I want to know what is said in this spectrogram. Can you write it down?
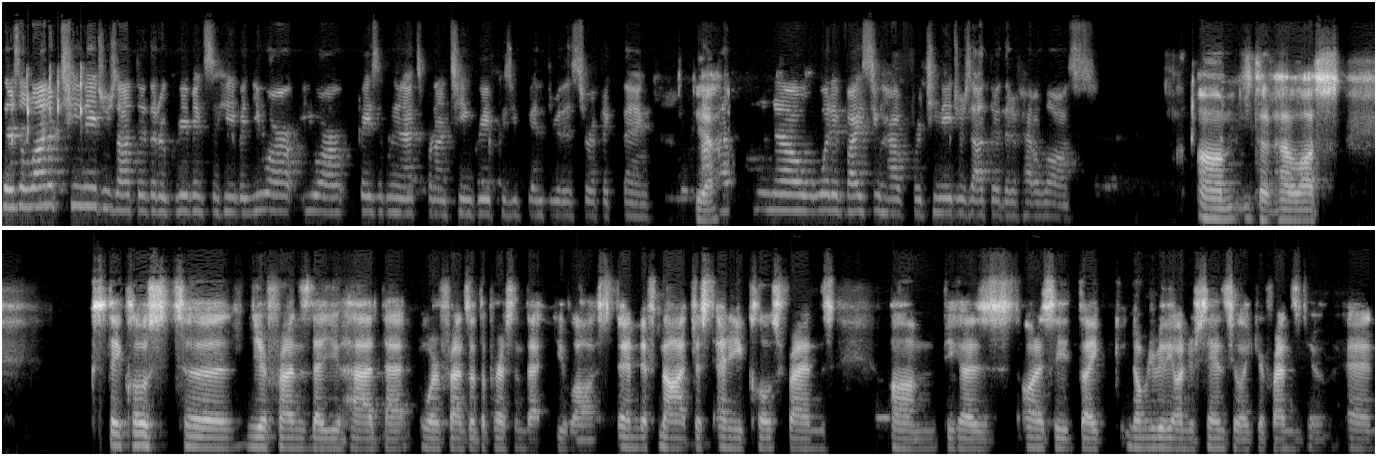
there's a lot of teenagers out there that are grieving Sahib, and you are you are basically an expert on teen grief because you've been through this horrific thing. Yeah. I, want to know what advice you have for teenagers out there that have had a loss. um, that have had a loss, stay close to your friends that you had that were friends with the person that you lost. And if not, just any close friends um, because honestly, like nobody really understands you like your friends do, and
